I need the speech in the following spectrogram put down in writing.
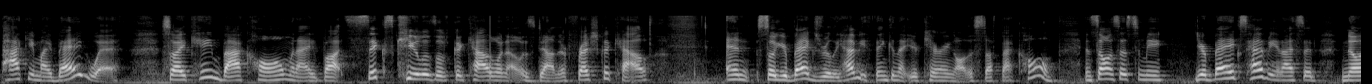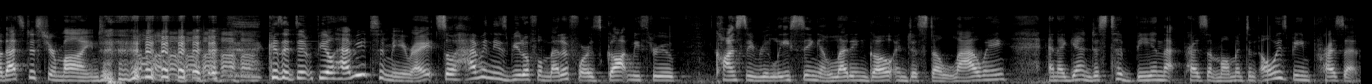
packing my bag with, so I came back home and I bought six kilos of cacao when I was down there, fresh cacao. And so your bag's really heavy, thinking that you're carrying all this stuff back home. And someone says to me, Your bag's heavy. And I said, No, that's just your mind. Because it didn't feel heavy to me, right? So having these beautiful metaphors got me through constantly releasing and letting go and just allowing. And again, just to be in that present moment and always being present.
